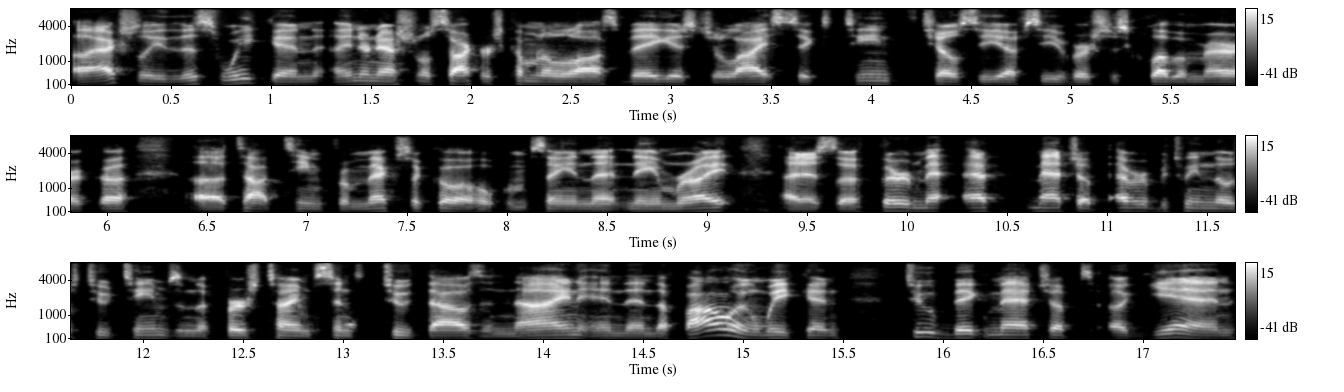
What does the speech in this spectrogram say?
uh, actually, this weekend, international soccer is coming to Las Vegas July 16th. Chelsea FC versus Club America, uh, top team from Mexico. I hope I'm saying that name right. And it's the third ma- matchup ever between those two teams and the first time since 2009. And then the following weekend, two big matchups again.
